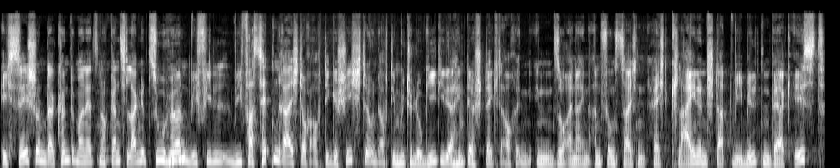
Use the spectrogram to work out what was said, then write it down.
Ich sehe schon, da könnte man jetzt noch ganz lange zuhören, mhm. wie viel, wie facettenreich doch auch die Geschichte und auch die Mythologie, die dahinter steckt, auch in, in so einer in Anführungszeichen recht kleinen Stadt wie Miltenberg ist.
